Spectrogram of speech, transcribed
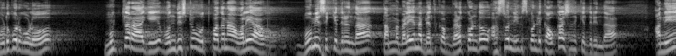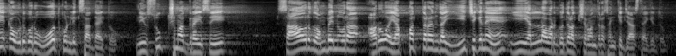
ಹುಡುಗರುಗಳು ಮುಕ್ತರಾಗಿ ಒಂದಿಷ್ಟು ಉತ್ಪಾದನಾ ವಲಯ ಭೂಮಿ ಸಿಕ್ಕಿದ್ರಿಂದ ತಮ್ಮ ಬೆಳೆಯನ್ನು ಬೆದ್ಕೊ ಬೆಳ್ಕೊಂಡು ಹಸು ನೀಗಿಸ್ಕೊಳ್ಲಿಕ್ಕೆ ಅವಕಾಶ ಸಿಕ್ಕಿದ್ರಿಂದ ಅನೇಕ ಹುಡುಗರು ಓದ್ಕೊಳ್ಲಿಕ್ಕೆ ಸಾಧ್ಯ ಆಯಿತು. ನೀವು ಸೂಕ್ಷ್ಮ ಗ್ರಹಿಸಿ ಸಾವಿರದ ಒಂಬೈನೂರ ಅರುವ ಎಪ್ಪತ್ತರಿಂದ ಈಚೆಗೆ ಈ ಎಲ್ಲ ವರ್ಗದ ಅಕ್ಷರವಂತರ ಸಂಖ್ಯೆ ಜಾಸ್ತಿ ಆಗಿದ್ದು.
